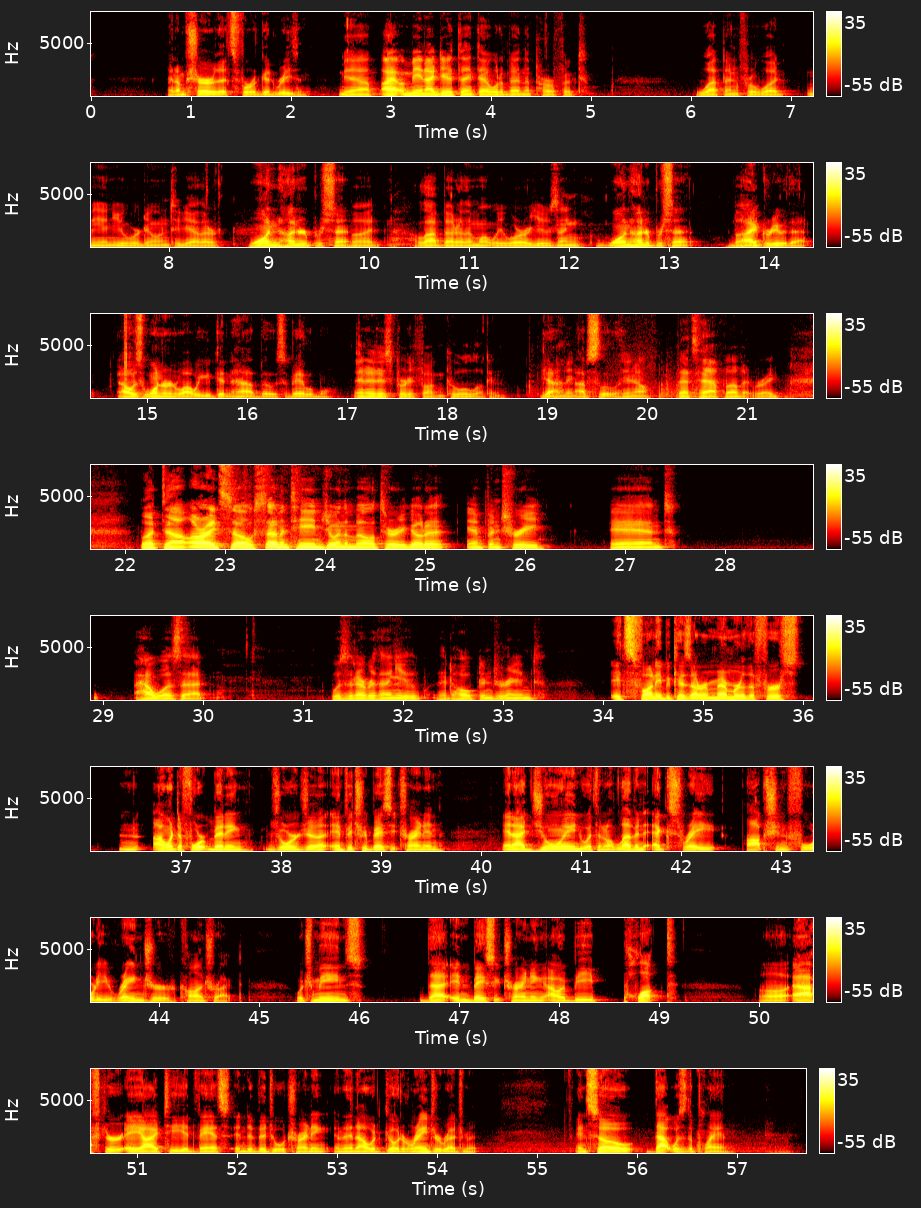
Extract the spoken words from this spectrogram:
and I'm sure that's for a good reason. Yeah, I, I mean, I do think that would have been the perfect weapon for what me and you were doing together, One hundred percent. but a lot better than what we were using. One hundred percent. I agree with that. I was wondering why we didn't have those available. And it is pretty fucking cool looking. Yeah, I mean, absolutely. You know, that's half of it, right? But uh, all right, so 17, join the military, go to infantry, and how was that? Was it everything you had hoped and dreamed? It's funny because I remember the first. I went to Fort Benning, Georgia, infantry basic training, and I joined with an 11 X-ray option 40 Ranger contract, which means that in basic training I would be plucked uh, after AIT, Advanced Individual Training, and then I would go to Ranger Regiment. And so that was the plan.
